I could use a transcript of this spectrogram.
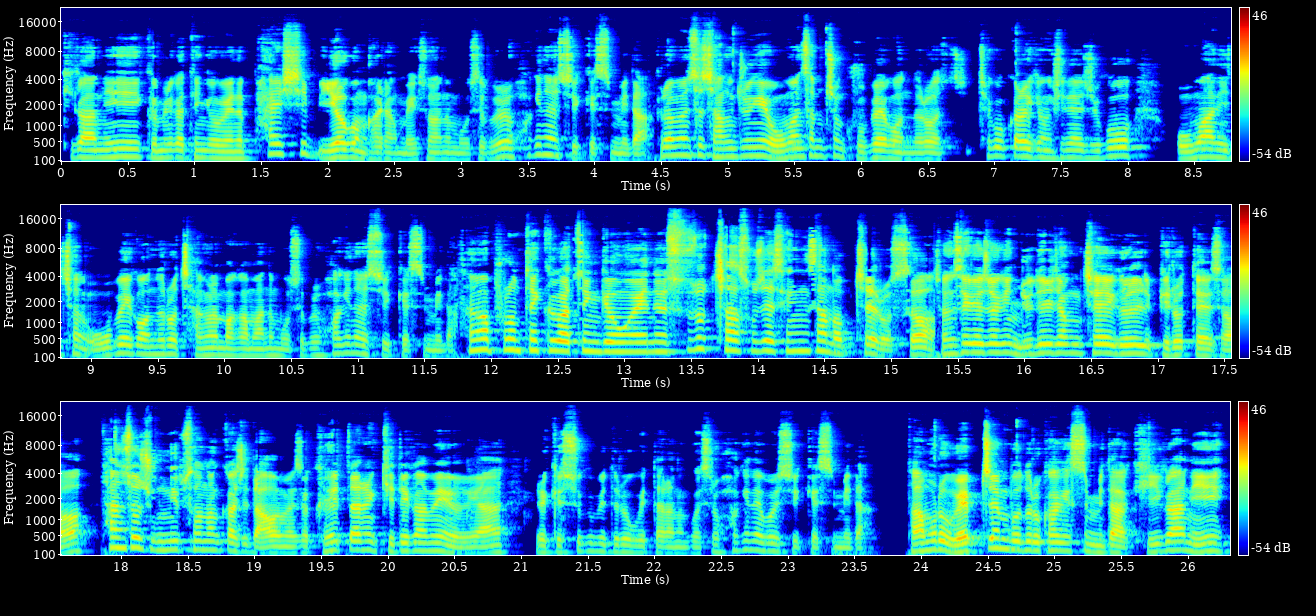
기관이 금일 같은 경우에는 82억 원 가량 매수하는 모습을 확인할 수 있겠습니다. 그러면서 장중에 53,900원으로 최고가를 경신해주고 52,500원으로 장을 마감하는 모습을 확인할 수 있겠습니다. 상하 프론테크 같은 경우에는 수소차 소재 생산 업체로서 전 세계적인 뉴딜 정책을 비롯해서 탄소 중립 선언까지 나오면서 그에 따른 기대감에 의한 이렇게 수급이 들어오고 있다는 것을 확인해 볼 수 있겠습니다. 다음으로 웹젠 보도록 하겠습니다. 기간이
